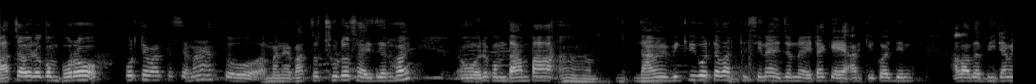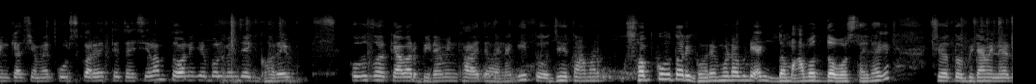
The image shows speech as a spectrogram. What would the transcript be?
বাচ্চা ওইরকম বড় করতে পারতেছে না, তো মানে বাচ্চা ছোট সাইজের হয় ওইরকম দাম পা দামে বিক্রি করতে পারতেছি না এই জন্য এটাকে আর কি কয়েকদিন আলাদা ভিটামিন ক্যালসিয়ামের কোর্স করাইতে চাইছিলাম। তো অনেকে বলবেন যে ঘরে কবুতরকে আবার ভিটামিন খাওয়াইতে হয় নাকি? তো যেহেতু আমার সব কবুতরই ঘরে মোটামুটি একদম আবদ্ধ অবস্থায় থাকে, সেহেতু ভিটামিনের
